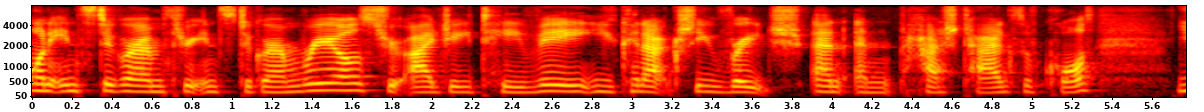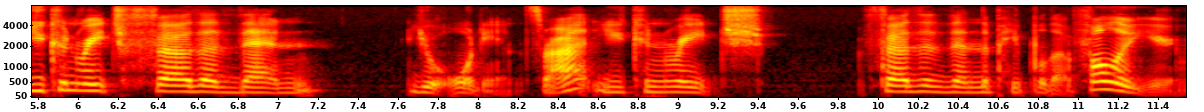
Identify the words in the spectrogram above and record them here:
on Instagram through Instagram Reels, through IGTV, you can actually reach and and hashtags, of course you can reach further than your audience, right? You can reach further than the people that follow you.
